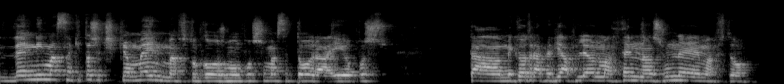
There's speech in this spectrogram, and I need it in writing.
δεν ήμασταν και τόσο εξοικειωμένοι με αυτόν τον κόσμο όπως είμαστε τώρα ή όπως τα μικρότερα παιδιά πλέον μαθαίνουν να ζουν με αυτό.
